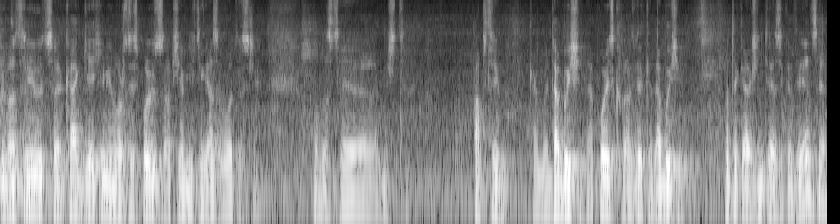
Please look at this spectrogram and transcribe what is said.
демонстрируется, как геохимия может использоваться вообще в нефтегазовой отрасли, в области, значит, апстрим как бы добычи, да, поиск, разведки, добычи. Вот такая очень интересная конференция.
